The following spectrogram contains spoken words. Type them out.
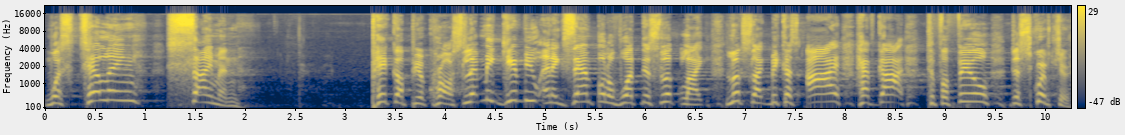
was telling Simon, pick up your cross. Let me give you an example of what this look like, looks like because I have got to fulfill the scripture.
